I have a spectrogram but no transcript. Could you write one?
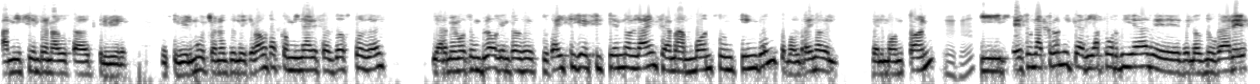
a mí siempre me ha gustado escribir, escribir mucho, ¿no? Entonces le dije, vamos a combinar esas dos cosas y armemos un blog. Entonces, pues ahí sigue existiendo online, se llama Monsoon Kingdom, como el reino del del montón y es una crónica día por día de, de los lugares,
